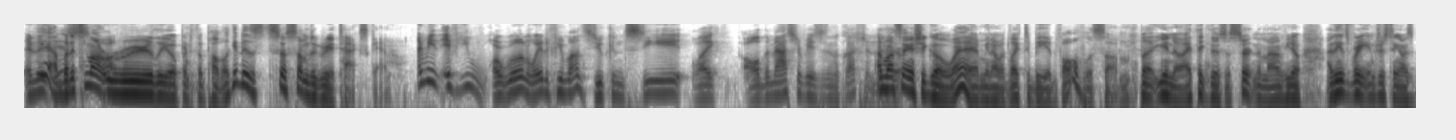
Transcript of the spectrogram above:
and it Yeah, but it's not uh, really open to the public. It is to some degree a tax scam. I mean, if you are willing to wait a few months, you can see like all the masterpieces in the collection. I'm not They're- saying it should go away. I mean, I would like to be involved with some, but you know, I think there's a certain amount of you know. I think it's very interesting. I was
